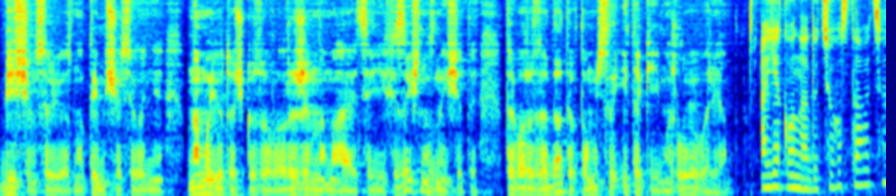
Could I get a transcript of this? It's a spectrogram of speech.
більш чим серйозно, тим, що сьогодні, на мою точку зору, режим намагається її фізично знищити, треба розглядати в тому числі і такий можливий варіант. А як вона до цього ставиться?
